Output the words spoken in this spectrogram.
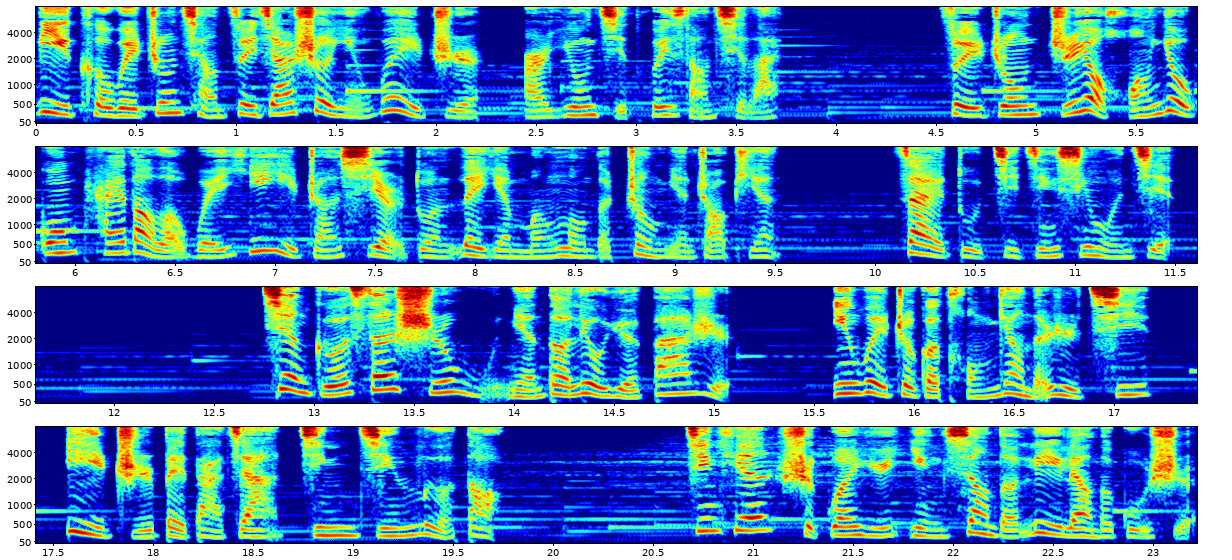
立刻为争抢最佳摄影位置而拥挤推搡起来。最终只有黄佑公拍到了唯一一张希尔顿泪眼朦胧的正面照片，再度寂惊新闻界。间隔三十五年的六月八日，因为这个同样的日期，一直被大家津津乐道。今天是关于影像的力量的故事，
